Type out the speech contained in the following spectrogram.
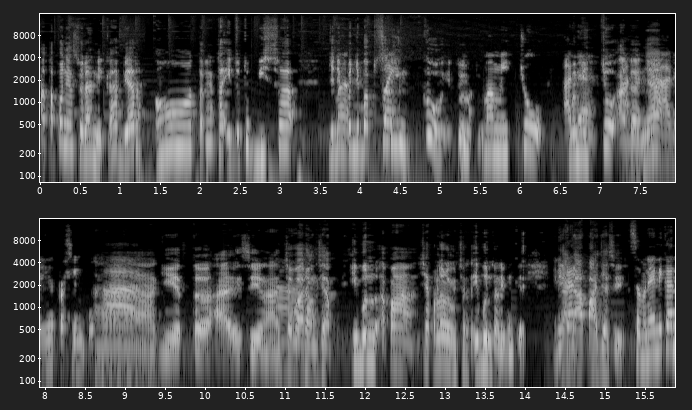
ataupun yang sudah nikah biar oh ternyata itu tuh bisa jadi penyebab selingkuh itu. Memicu ada memicu adanya adanya perselingkuhan. ah gitu I see. nah, Nah. coba dong siap ibun apa siapa dulu yang cerita ibun kali mungkin ini, Ini kan ada apa aja sih sebenarnya ini kan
